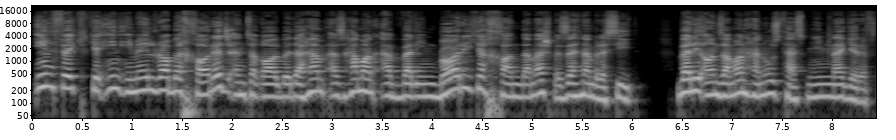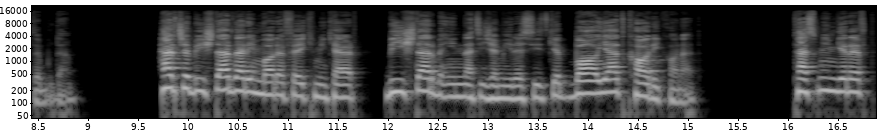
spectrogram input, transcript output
این فکر که این ایمیل را به خارج انتقال بدهم از همان اولین باری که خواندمش به ذهنم رسید ولی آن زمان هنوز تصمیم نگرفته بودم. هرچه بیشتر در این باره فکر می کرد بیشتر به این نتیجه می رسید که باید کاری کند. تصمیم گرفت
